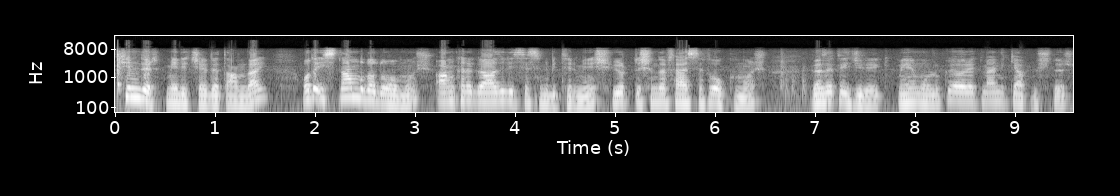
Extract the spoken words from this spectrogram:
Kimdir Melih Cevdet Anday? O da İstanbul'da doğmuş. Ankara Gazi Lisesi'ni bitirmiş. Yurt dışında felsefe okumuş. Gazetecilik, memurluk ve öğretmenlik yapmıştır.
